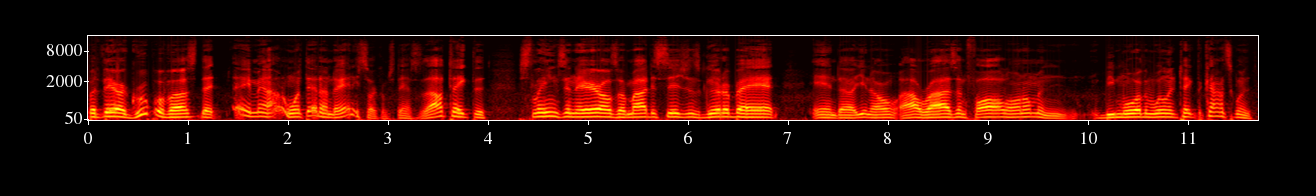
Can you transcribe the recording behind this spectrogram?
but there are a group of us that, hey man, I don't want that under any circumstances. I'll take the slings and arrows of my decisions, good or bad, and uh, you know I'll rise and fall on them and be more than willing to take the consequences.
